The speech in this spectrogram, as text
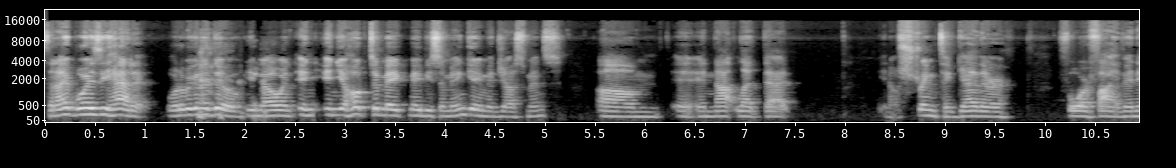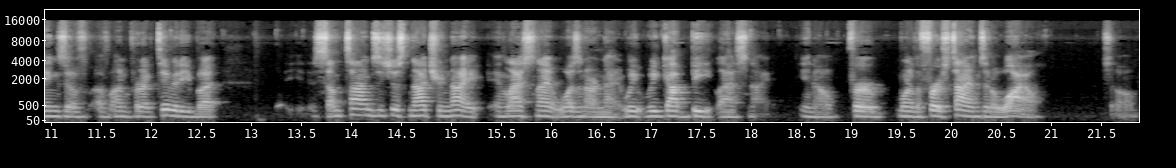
Tonight, Boise had it what are we going to do? You know, and, and, and you hope to make maybe some in-game adjustments um, and, and, not let that, you know, string together four or five innings of, of unproductivity. But sometimes it's just not your night. And last night wasn't our night. We we got beat last night, you know, for one of the first times in a while. So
